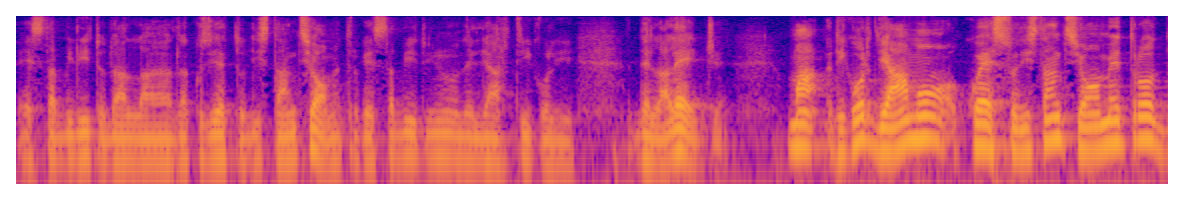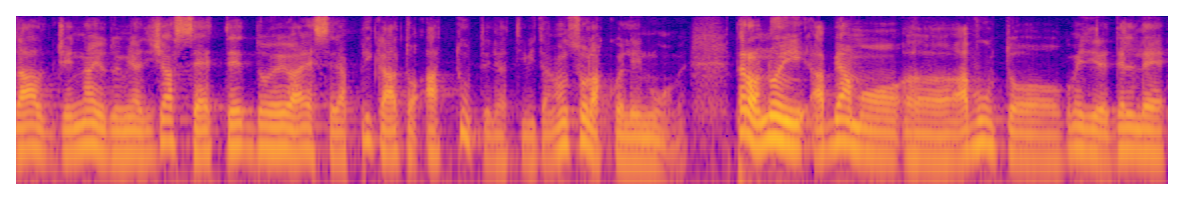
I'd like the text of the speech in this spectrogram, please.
è stabilito dal, dal cosiddetto distanziometro, che è stabilito in uno degli articoli della legge ma ricordiamo questo distanziometro dal gennaio 2017 doveva essere applicato a tutte le attività, non solo a quelle nuove. Però noi abbiamo eh, avuto dire, delle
